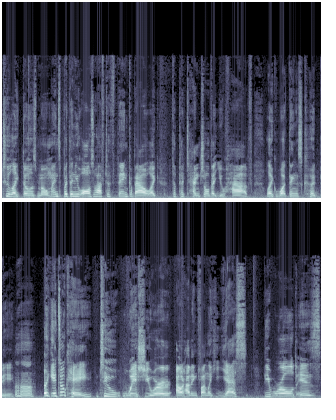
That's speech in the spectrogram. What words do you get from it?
to like those moments. But then you also have to think about like the potential that you have, like what things could be. uh-huh. like it's okay to wish you were out having fun. Like yes, the world is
